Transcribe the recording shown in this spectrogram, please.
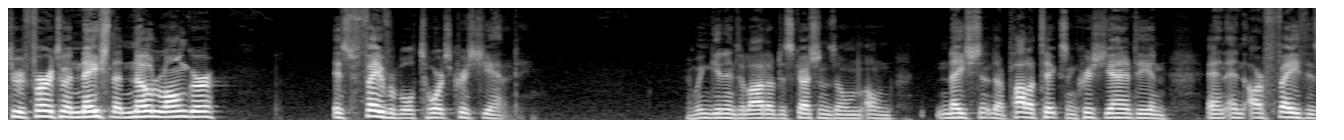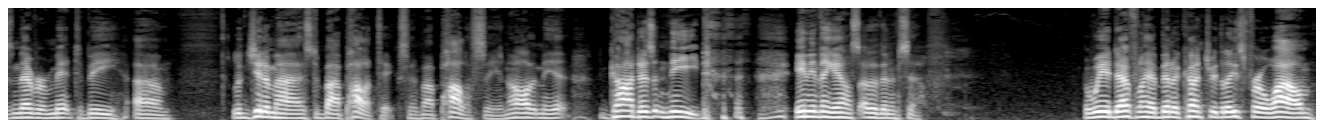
to refer to a nation that no longer is favorable towards Christianity. And we can get into a lot of discussions on, on nation, the politics and Christianity, and, and, and our faith is never meant to be um, legitimized by politics and by policy and all. I mean, God doesn't need anything else other than Himself. But we definitely have been a country, at least for a while,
